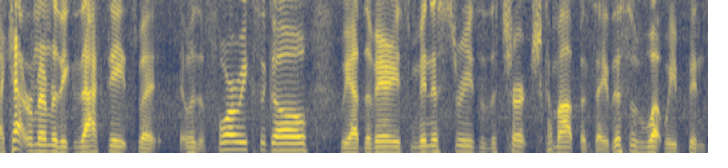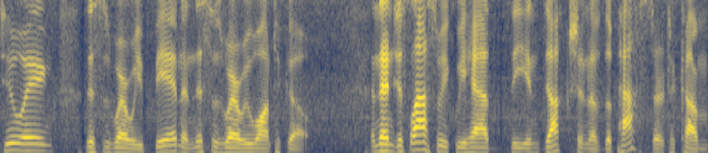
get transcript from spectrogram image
I can't remember the exact dates, but it was it four weeks ago. We had the various ministries of the church come up and say, "This is what we've been doing. This is where we've been, and this is where we want to go." And then just last week we had the induction of the pastor to come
